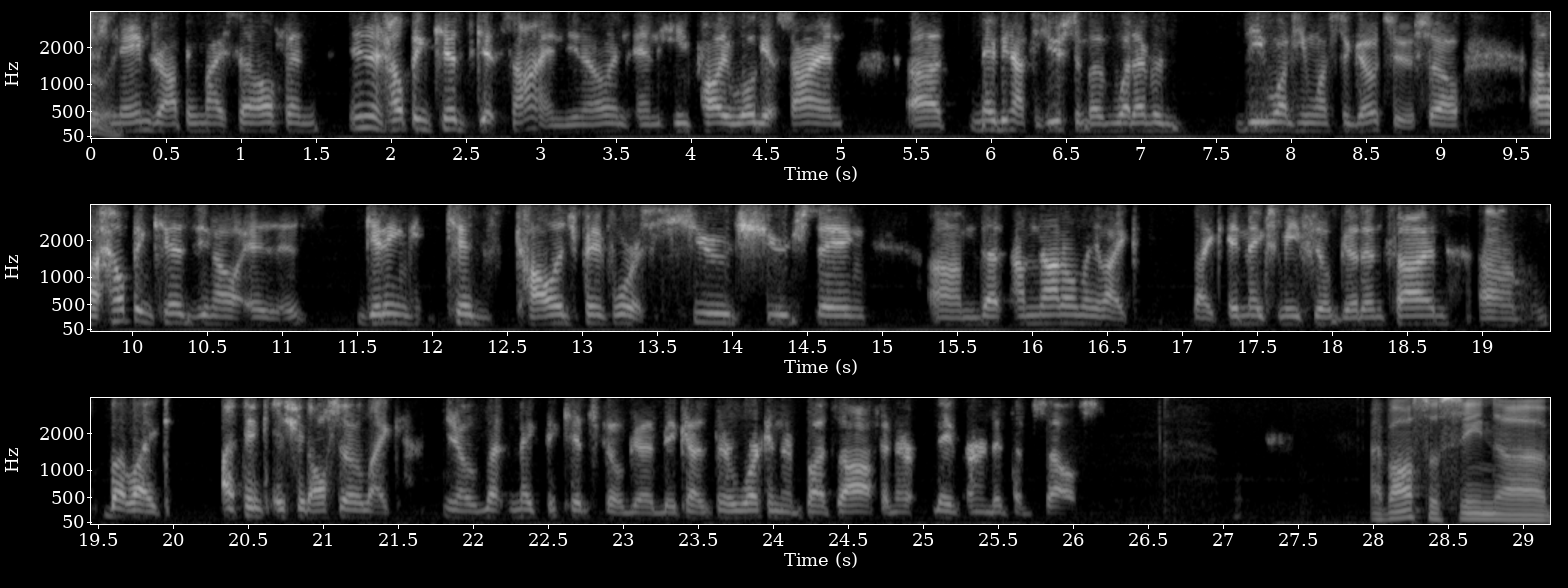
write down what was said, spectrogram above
Uh, just name dropping myself and and helping kids get signed. You know, and and he probably will get signed. Uh, maybe not to Houston, but whatever D1 he wants to go to. So, uh, helping kids, you know, is, is getting kids college paid for is a huge, huge thing. Um, that I'm not only like, like it makes me feel good inside, um, but like I think it should also like, you know, let make the kids feel good because they're working their butts off and they're they've earned it themselves. I've also seen uh,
